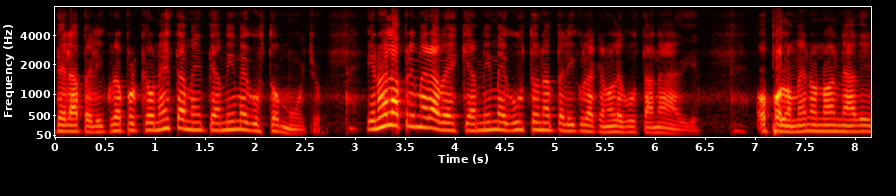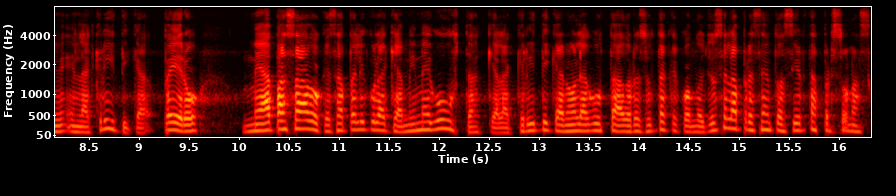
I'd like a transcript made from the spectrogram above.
de la película porque honestamente a mí me gustó mucho. Y no es la primera vez que a mí me gusta una película que no le gusta a nadie, o por lo menos no a nadie en la crítica, pero me ha pasado que esa película que a mí me gusta, que a la crítica no le ha gustado, resulta que cuando yo se la presento a ciertas personas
